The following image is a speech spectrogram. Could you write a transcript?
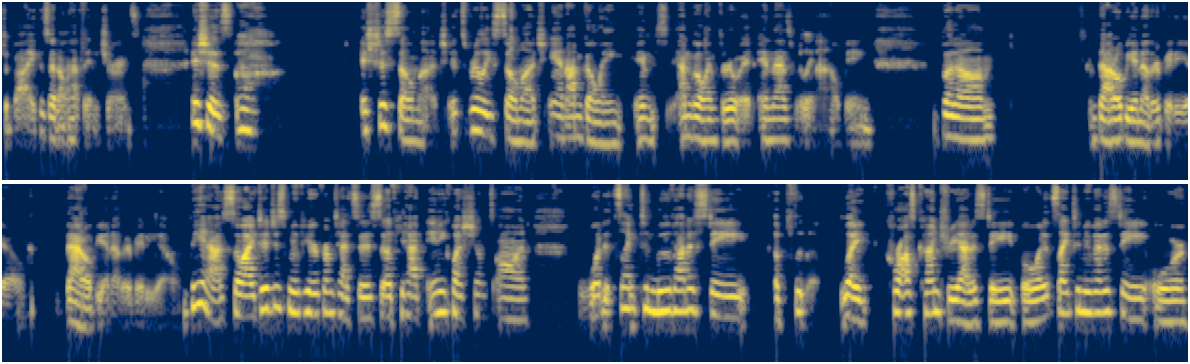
to buy because I don't have insurance. It's just, ugh, it's just so much. It's really so much. And I'm going, and I'm going through it. And that's really not helping. But, um, that'll be another video. that'll be another video. But yeah, so I did just move here from Texas. So if you have any questions on what it's like to move out of state, like cross country out of state, but what it's like to move out of state, or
